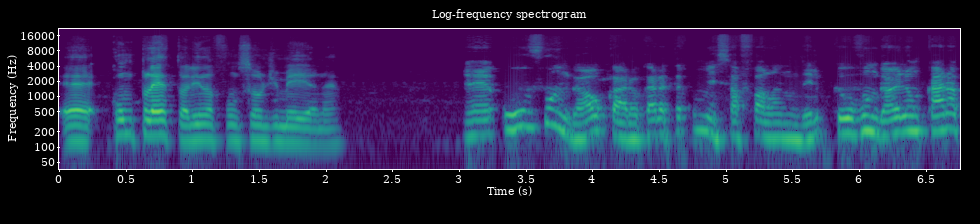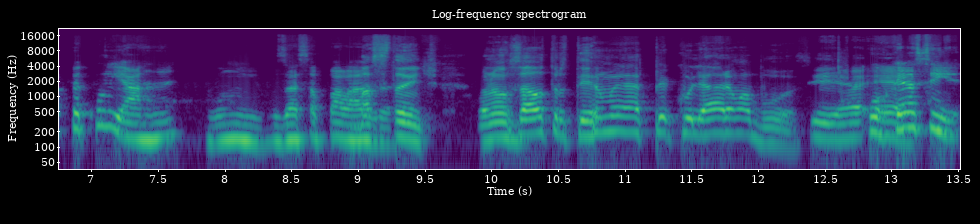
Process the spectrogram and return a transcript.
é, completo ali na função de meia, né? É, o Vangal, cara, eu quero até começar falando dele, porque o Vangal ele é um cara peculiar, né? Vamos usar essa palavra. Bastante. Para não usar outro termo, é peculiar, é uma boa. Sim, é, Porque, é... assim,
